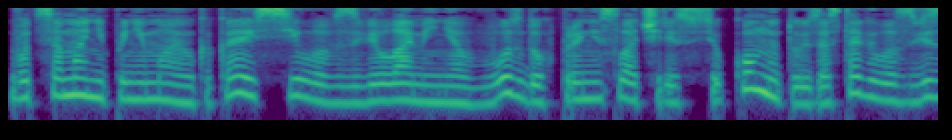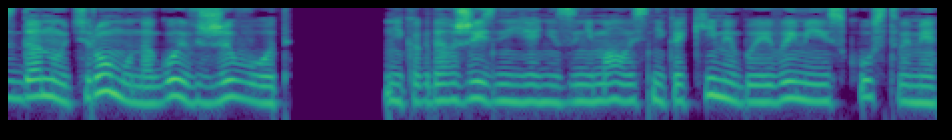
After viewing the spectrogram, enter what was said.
Вот сама не понимаю, какая сила взвела меня в воздух, пронесла через всю комнату и заставила звездануть Рому ногой в живот. Никогда в жизни я не занималась никакими боевыми искусствами,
